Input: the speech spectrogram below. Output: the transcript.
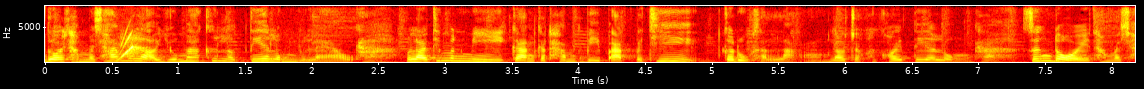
โดยธรรมชาติเมื่อเราอายุมากขึ้นเราเตี้ยลงอยู่แล้วค่ะเวลาที่มันมีการกระทำบีบอัดไปที่กระดูกสันหลัง เราจะค่อยๆ เตี้ยลงค่ะซึ่งโดยธรรมช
